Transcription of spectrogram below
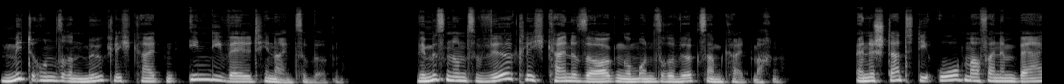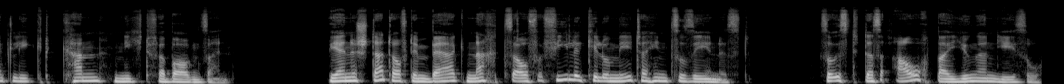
mit unseren Möglichkeiten in die Welt hineinzuwirken. Wir müssen uns wirklich keine Sorgen um unsere Wirksamkeit machen. Eine Stadt, die oben auf einem Berg liegt, kann nicht verborgen sein wie eine Stadt auf dem Berg nachts auf viele Kilometer hin zu sehen ist. So ist das auch bei Jüngern Jesu.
